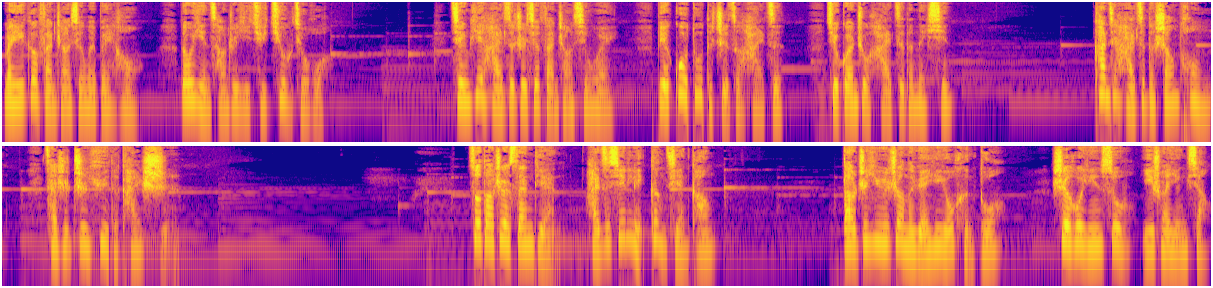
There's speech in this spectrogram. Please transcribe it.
每一个反常行为背后，都隐藏着一句“救救我”。警惕孩子这些反常行为，别过度的指责孩子，去关注孩子的内心。看见孩子的伤痛，才是治愈的开始。做到这三点，孩子心理更健康。导致抑郁症的原因有很多，社会因素、遗传影响，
